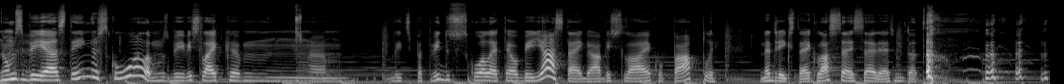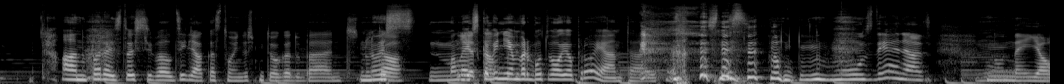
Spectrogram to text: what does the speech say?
Mums bija stingra skola, mums bija visu laiku, mm, um, līdz pat vidusskolē, tev bija jāstaigā visu laiku papli. Nedrīkstēja klasē sēdēt un tā tālāk. Ah, nu pareizi, tu esi vēl dziļāk 80. gadu bērns. Nu, Nu, nu es, man liekas, Ja ka tā- viņiem varbūt vēl joprojām tā ir. nu, mūsdienās. Nu, ne jau,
